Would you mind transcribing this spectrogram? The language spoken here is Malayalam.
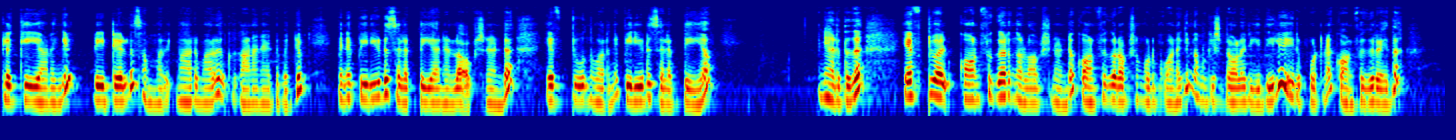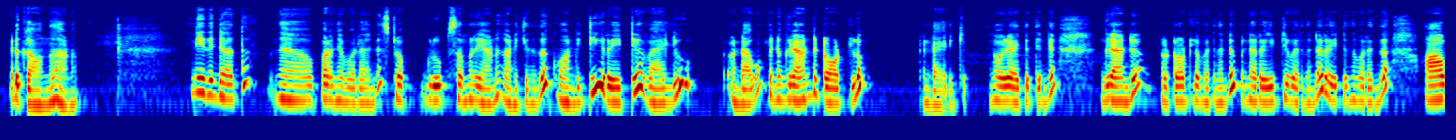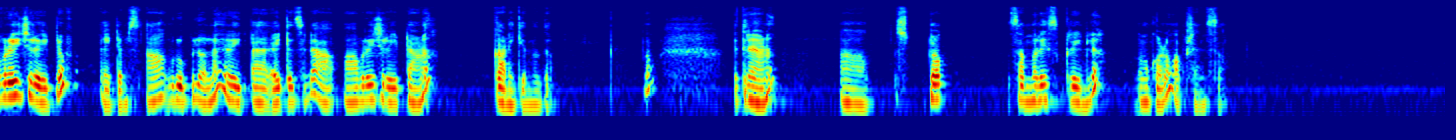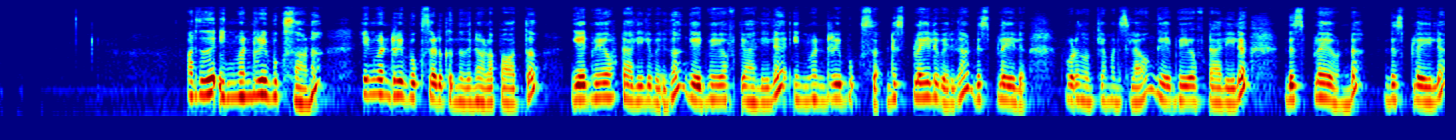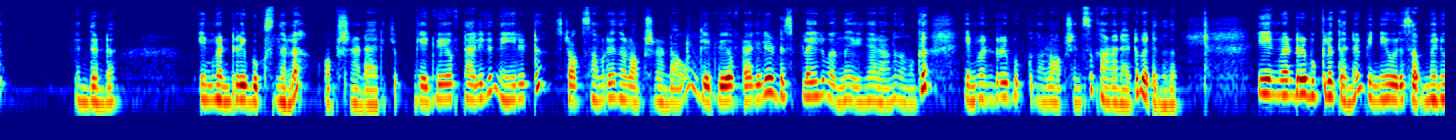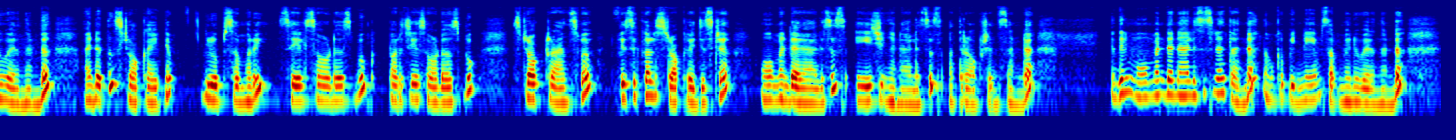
ക്ലിക്ക് ചെയ്യുകയാണെങ്കിൽ ഡീറ്റെയിൽഡ് സമ്മറി മാറി മാറി ഒക്കെ കാണാനായിട്ട് പറ്റും. പിന്നെ പിരീഡ് സെലക്ട് ചെയ്യാനുള്ള ഓപ്ഷൻ ഉണ്ട്. എഫ് ടു എന്ന് പറഞ്ഞ് പിരീഡ് സെലക്ട് ചെയ്യാം. ഇനി അടുത്തത് എഫ് ട്വൽവ് കോൺഫിഗർ എന്നുള്ള ഓപ്ഷൻ ഉണ്ട്. കോൺഫിഗർ ഓപ്ഷൻ കൊടുക്കുകയാണെങ്കിൽ നമുക്ക് ഇഷ്ടമുള്ള രീതിയിൽ ഈ റിപ്പോർട്ടിനെ കോൺഫിഗർ ചെയ്ത് എടുക്കാവുന്നതാണ്. ഇനി ഇതിന്റെ അകത്ത് പറഞ്ഞ പോലെ തന്നെ സ്റ്റോപ്പ് ഗ്രൂപ്പ് സമ്മറിയാണ് കാണിക്കുന്നത്. ക്വാണ്ടിറ്റി റേറ്റ് വാല്യൂ ഉണ്ടാകും പിന്നെ ഗ്രാൻഡ് ടോട്ടലും ഉണ്ടായിരിക്കും. ഓരോ ഐറ്റത്തിന്റെ ഗ്രാൻഡ് ടോട്ടൽ വരുന്നുണ്ട്. പിന്നെ റേറ്റ് വരുന്നുണ്ട്. റേറ്റ് എന്ന് പറയുന്നത് ആവറേജ് റേറ്റ് ഓഫ് ഐറ്റംസ് ആ ഗ്രൂപ്പിലുള്ള ഐറ്റംസിന്റെ ആവറേജ് റേറ്റാണ് കാണിക്കുന്നത്. അപ്പം ഇത്രയാണ് സ്റ്റോക്ക് സമ്മറി സ്ക്രീനിൽ നമുക്കുള്ള ഓപ്ഷൻസ് അടുത്തത് ഇൻവെൻട്രി ബുക്സ് ആണ്. ഇൻവെൻട്രി ബുക്സ് എടുക്കുന്നതിനുള്ള പാത്ത് ഗേറ്റ് വേ ഓഫ് ടാലിയിൽ വരിക. ഗേറ്റ് വേ ഓഫ് ടാലിയിൽ ഇൻവെൻട്രി ബുക്സ് ഡിസ്പ്ലേയിൽ വരിക. ഡിസ്പ്ലേയിൽ ഇവിടെ നോക്കിയാൽ മനസ്സിലാവും. ഗേറ്റ് വേ ഓഫ് ടാലിയിൽ ഡിസ്പ്ലേ ഉണ്ട്. ഡിസ്പ്ലേയിൽ എന്തുണ്ട്? ഇൻവെൻട്രി ബുക്സ് എന്നുള്ള ഓപ്ഷൻ ഉണ്ടായിരിക്കും. ഗേറ്റ് വേ ഓഫ് ടാലിയിൽ നേരിട്ട് സ്റ്റോക്ക് സമറി എന്നുള്ള ഓപ്ഷൻ ഉണ്ടാവും. ഗേറ്റ് വേ ഓഫ് ടാലിയിൽ ഡിസ്പ്ലേയിൽ വന്നു കഴിഞ്ഞാലാണ് നമുക്ക് ഇൻവെൻട്രി ബുക്ക് എന്നുള്ള ഓപ്ഷൻസ് കാണാനായിട്ട് പറ്റുന്നത്. ഈ ഇൻവെൻട്രി ബുക്കിൽ തന്നെ പിന്നെ ഒരു സബ് മെനു വരുന്നുണ്ട്. അതിന്റെ അകത്ത് stock item group summary sales orders book purchase orders book stock transfer physical stock register movement analysis ageing analysis അത്ര ഓപ്ഷൻസ് ഉണ്ട്. ഇതിൽ മൂവ്മെന്റ് അനാലിസിസിന് തന്നെ നമുക്ക് പിന്നെയും സബ് മെനു വരുന്നുണ്ട്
